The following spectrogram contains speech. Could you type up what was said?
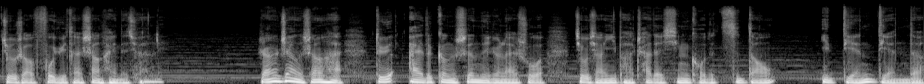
就是要赋予他伤害你的权利。”然而，这样的伤害对于爱得更深的人来说，就像一把插在心口的刺刀，一点点的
